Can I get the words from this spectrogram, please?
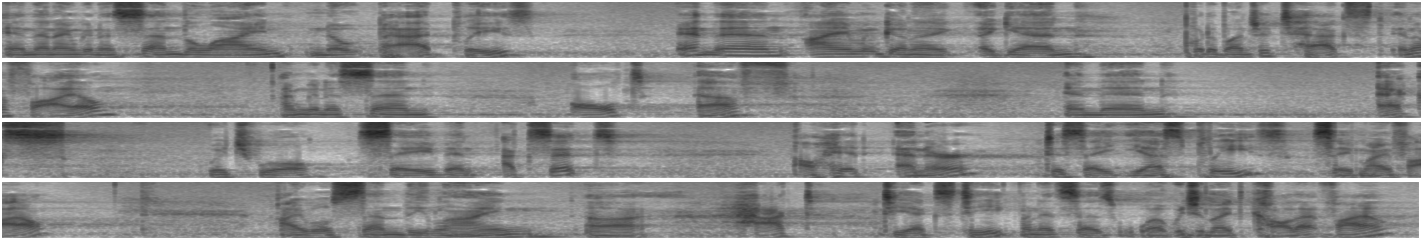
And then I'm going to send the line notepad, please. And then I'm going to, again, put a bunch of text in a file. I'm going to send Alt F and then X, which will save and exit. I'll hit enter to say yes, please, save my file. I will send the line uh, hacked txt when it says what would you like to call that file.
